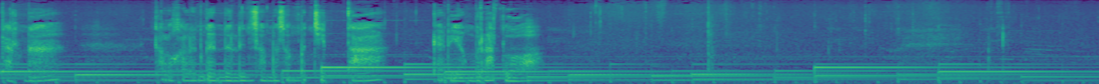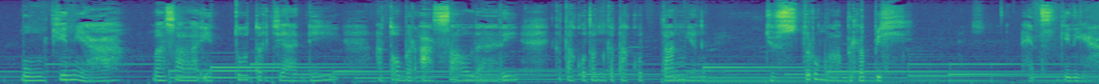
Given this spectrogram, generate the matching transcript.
Karena kalau kalian gandelin sama sang pencipta, gak ada yang berat loh. Mungkin ya, masalah itu terjadi atau berasal dari ketakutan-ketakutan yang justru malah berlebih. Heads gini ya,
